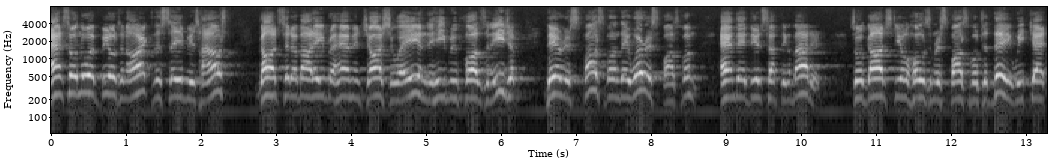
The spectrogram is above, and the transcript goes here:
And so Noah built an ark to save his house. God said about Abraham and Joshua and the Hebrew fathers in Egypt, they're responsible and they were responsible and they did something about it. So God still holds them responsible today. We can't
